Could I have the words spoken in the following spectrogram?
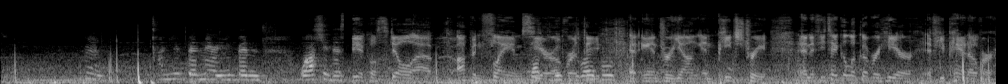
Hmm. You've been there, you've been watching this. Vehicle still uh, up in flames here over at, the, at Andrew Young and Peachtree. And if you take a look over here, if you pan over,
